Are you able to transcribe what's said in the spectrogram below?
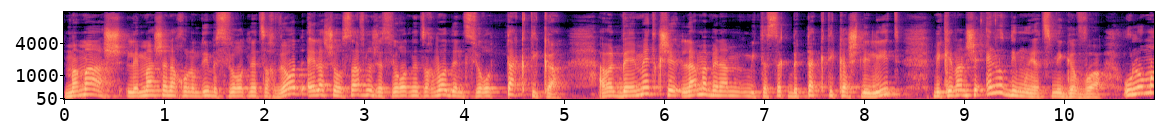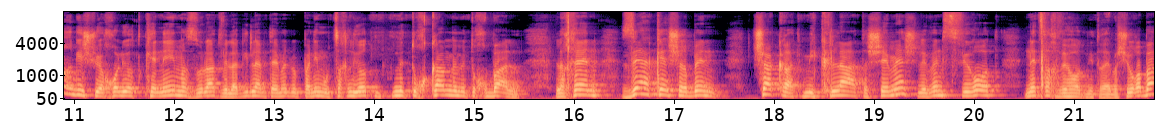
ממש למה שאנחנו לומדים בספירות נצח ועוד, אלא שהוספנו שספירות נצח ועוד הן ספירות טקטיקה. אבל באמת, כש... למה בן אדם מתעסק בטקטיקה שלילית? מכיוון שאין לו דימוי עצמי גבוה. הוא לא מרגיש שהוא יכול להיות כנה עם הזולת ולהגיד להם את האמת בפנים, הוא צריך להיות מתוחכם ומתוחבל. לכן, זה הקשר בין צ'קרת מקלעת השמש לבין ספירות נצח והוד. נתראה בשיעור הבא.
